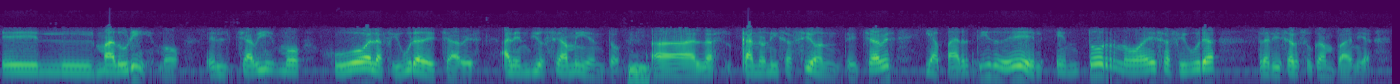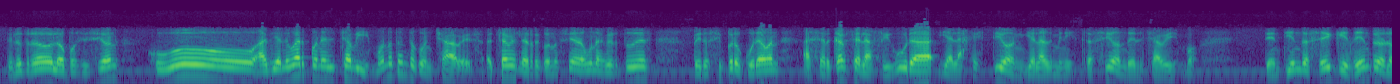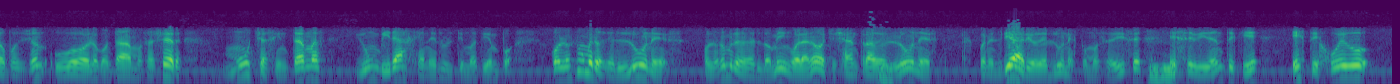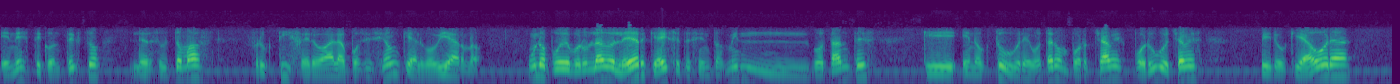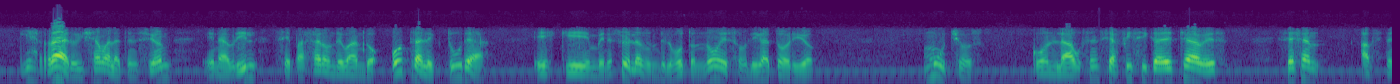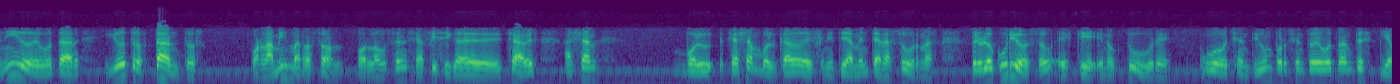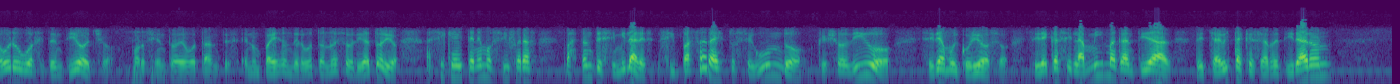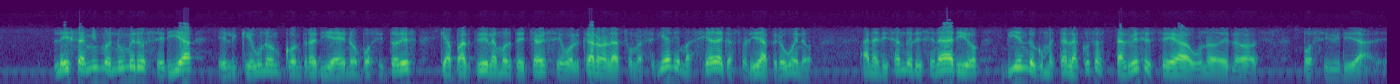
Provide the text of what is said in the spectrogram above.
El madurismo, el chavismo jugó a la figura de Chávez, al endioseamiento, mm. a la canonización de Chávez y a partir de él, en torno a esa figura, realizar su campaña. Del otro lado, la oposición jugó a dialogar con el chavismo, no tanto con Chávez. A Chávez le reconocían algunas virtudes, pero sí procuraban acercarse a la figura y a la gestión y a la administración del chavismo. Entiéndase que dentro de la oposición hubo, lo contábamos ayer, muchas internas y un viraje en el último tiempo. Con los números del lunes, con los números del domingo a la noche, ya ha entrado el lunes, con el diario del lunes, como se dice, es evidente que este juego, en este contexto, le resultó más fructífero a la oposición que al gobierno. Uno puede, por un lado, leer que hay 700.000 votantes que en octubre votaron por Chávez, por Hugo Chávez, pero que ahora, y es raro y llama la atención, en abril se pasaron de bando. Otra lectura es que en Venezuela, donde el voto no es obligatorio, muchos, con la ausencia física de Chávez, se hayan abstenido de votar y otros tantos, por la misma razón, por la ausencia física de Chávez, hayan se hayan volcado definitivamente a las urnas. Pero lo curioso es que en octubre hubo 81% de votantes y ahora hubo 78% de votantes, en un país donde el voto no es obligatorio. Así que ahí tenemos cifras bastante similares. Si pasara esto segundo que yo digo, sería muy curioso. Sería casi la misma cantidad de chavistas que se retiraron ese mismo número sería el que uno encontraría en opositores que a partir de la muerte de Chávez se volcaron a las urnas. Sería demasiada casualidad, pero bueno, analizando el escenario, viendo cómo están las cosas, tal vez sea una de las posibilidades.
